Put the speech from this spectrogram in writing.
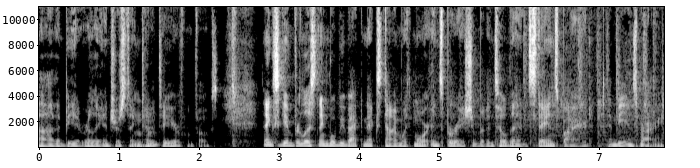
uh, that'd be really interesting mm-hmm. to, to hear from folks. Thanks again for listening. We'll be back next time with more inspiration. But until then, stay inspired and be inspiring.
